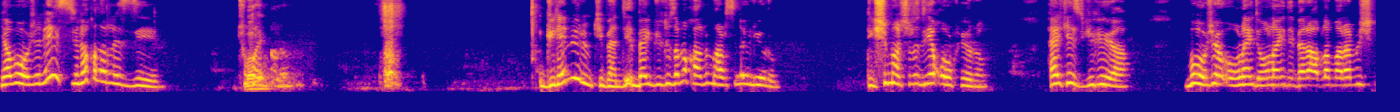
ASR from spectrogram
Ya bu hoca ne istiyor? Ne kadar rezil. Çok ayıp ya. Gülemiyorum ki ben. Ben güldüğü zaman karnım ağrısında ölüyorum. Dikişim açılır diye korkuyorum. Herkes gülüyor ya. Bu hoca olaydı olaydı. Ben ablam aramış.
